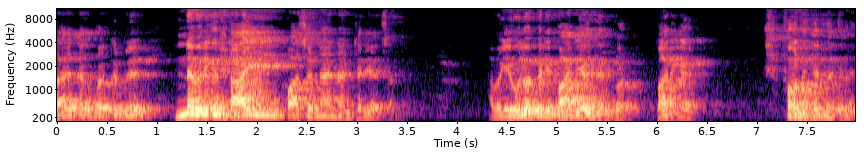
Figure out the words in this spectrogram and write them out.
தாய் தகப்பத்து இன்ன வரைக்கும் தாய் பாசம்னா என்னன்னு தெரியாது சாமி. அவள் எவ்வளோ பெரிய பாவியாக இருந்திருப்பா பாருங்க போன ஜென்மத்தில்.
